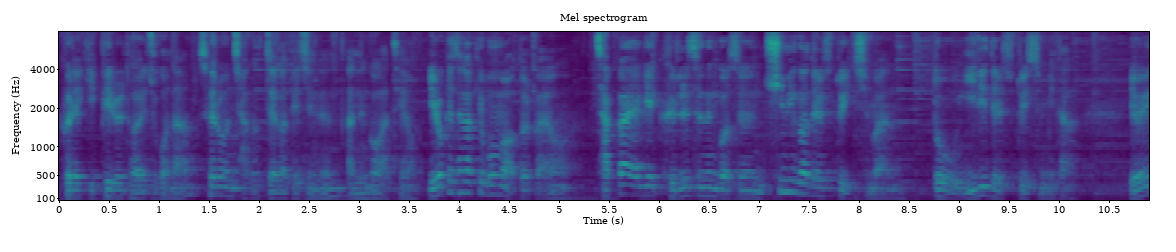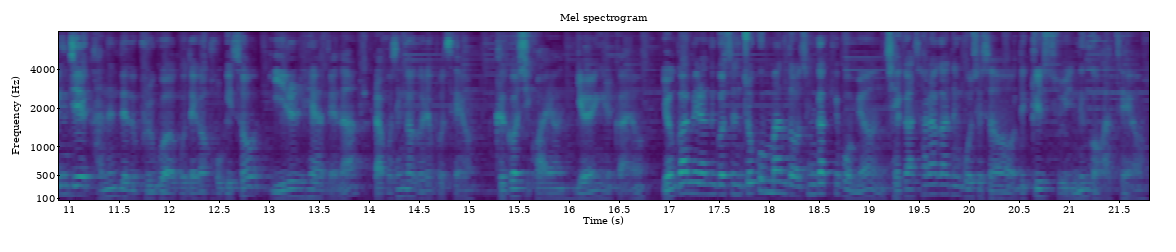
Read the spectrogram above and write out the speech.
글의 깊이를 더해주거나 새로운 자극제가 되지는 않는 것 같아요. 이렇게 생각해보면 어떨까요? 작가에게 글을 쓰는 것은 취미가 될 수도 있지만 또 일이 될 수도 있습니다. 여행지에 가는데도 불구하고 내가 거기서 일을 해야 되나? 라고 생각을 해보세요. 그것이 과연 여행일까요? 영감이라는 것은 조금만 더 생각해보면 제가 살아가는 곳에서 느낄 수 있는 것 같아요.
